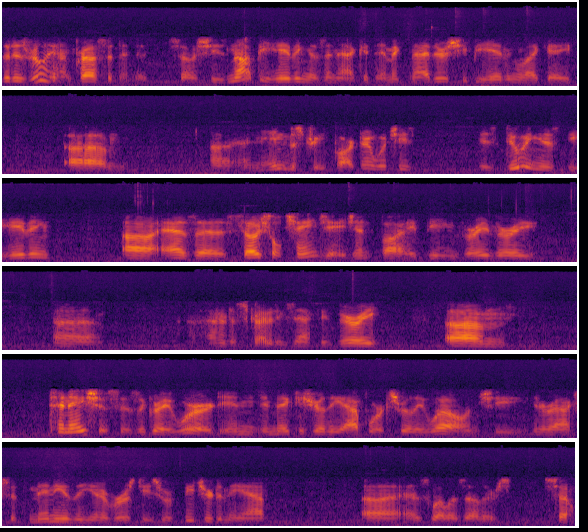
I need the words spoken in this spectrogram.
that is really unprecedented. So she's not behaving as an academic, neither is she behaving like a um, uh, an industry partner. What she's is doing is behaving uh, as a social change agent by being very, very uh, how to describe it exactly, very um, tenacious is a great word in, in making sure the app works really well. And she interacts with many of the universities who are featured in the app, uh, as well as others. So,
